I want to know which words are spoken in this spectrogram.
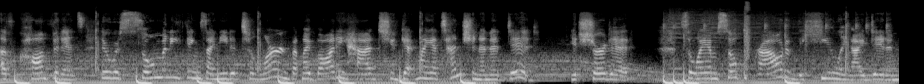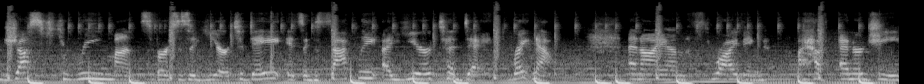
of confidence. There was so many things I needed to learn, but my body had to get my attention and it did. It sure did. So I am so proud of the healing I did in just three months versus a year. Today, it's exactly a year today, right now. And I am thriving. I have energy.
